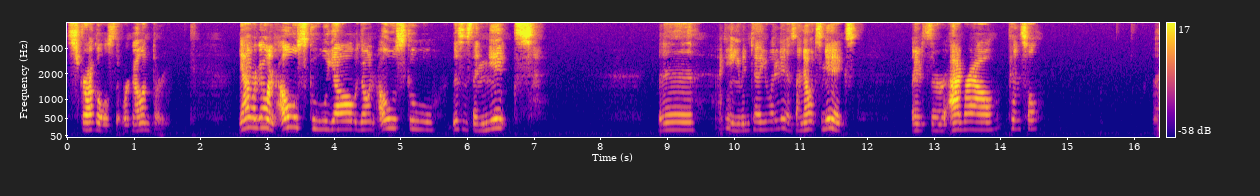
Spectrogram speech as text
struggles that we're going through. Now we're going old school, y'all. We're going old school. This is the NYX Uh, I can't even tell you what it is. I know it's NYX. It's their eyebrow pencil. Uh,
